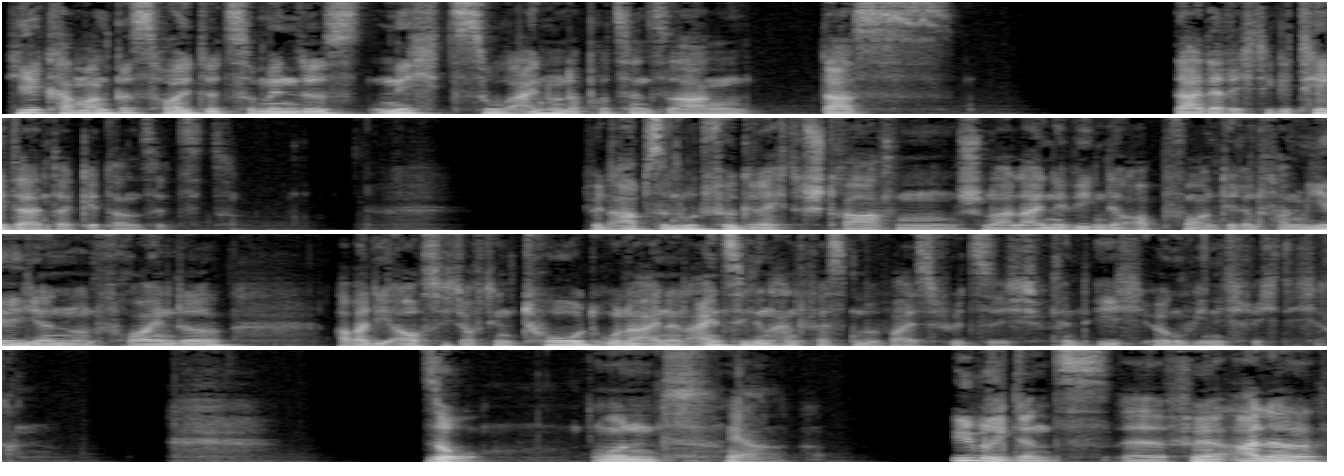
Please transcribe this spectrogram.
Hier kann man bis heute zumindest nicht zu 100% sagen, dass da der richtige Täter hinter Gittern sitzt. Ich bin absolut für gerechte Strafen, schon alleine wegen der Opfer und deren Familien und Freunde. Aber die Aussicht auf den Tod ohne einen einzigen handfesten Beweis fühlt sich, finde ich, irgendwie nicht richtig an. So, und ja, übrigens, äh, für alle,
